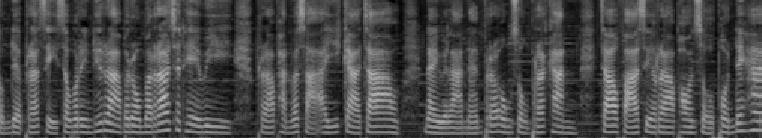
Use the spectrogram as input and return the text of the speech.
สมเด็จพระศรีสวรินทิราบรมราชเทวี พระพันวษาอายิกาเจ้า ในเวลานั้นพระองค์ทรงพระคัน เจ้าฟ้าศิราพรโสพลได้ห้า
